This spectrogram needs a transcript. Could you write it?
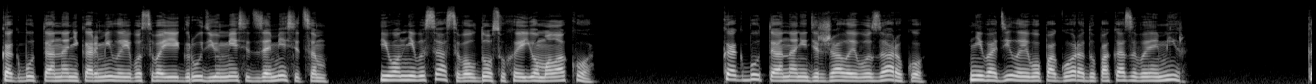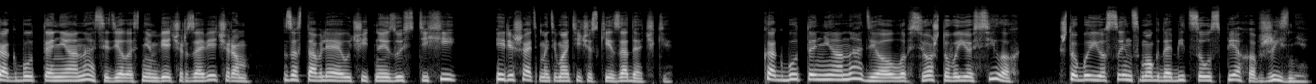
как будто она не кормила его своей грудью месяц за месяцем, и он не высасывал досуха ее молоко. Как будто она не держала его за руку, не водила его по городу, показывая мир. Как будто не она сидела с ним вечер за вечером, заставляя учить наизусть стихи и решать математические задачки. Как будто не она делала все, что в ее силах, чтобы ее сын смог добиться успеха в жизни.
